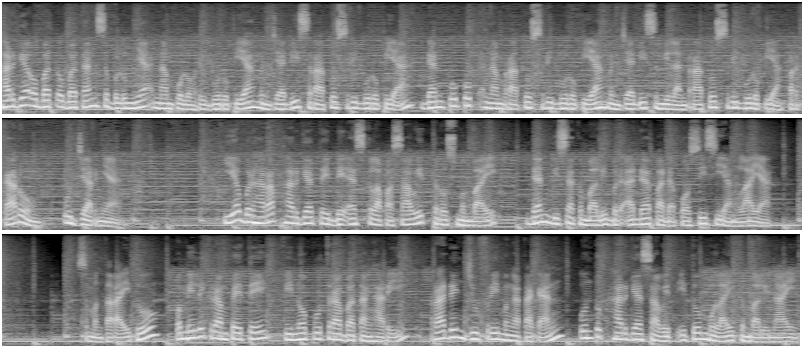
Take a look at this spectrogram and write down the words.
Harga obat-obatan sebelumnya Rp60.000 menjadi Rp100.000 dan pupuk Rp600.000 menjadi Rp900.000 per karung, ujarnya. Ia berharap harga TBS kelapa sawit terus membaik, dan bisa kembali berada pada posisi yang layak. Sementara itu, pemilik RAM PT, Vino Putra Batanghari, Raden Jufri mengatakan, untuk harga sawit itu mulai kembali naik.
